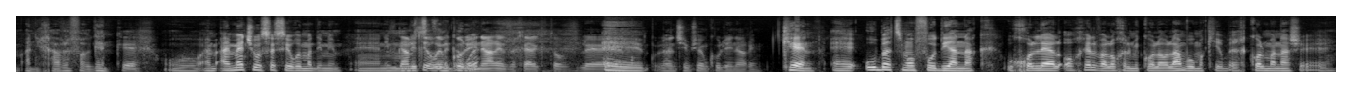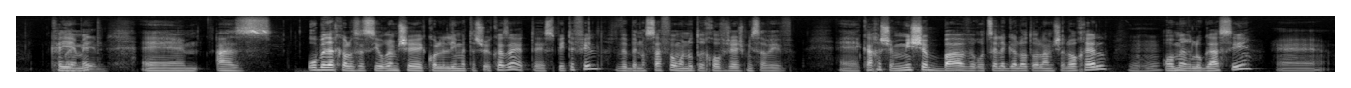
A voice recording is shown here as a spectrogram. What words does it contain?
אני חייב לפרגן. כן. הוא- האמת שהוא עושה סיורים מדהימים. אני גם ממליץ על זה סיורים לגמרי. קולינריים זה חלק טוב ל- אה, לאנשים שהם קולינריים. כן, אה, הוא בעצמו foodie ענק, הוא חולה על אוכל ועל אוכל מכל העולם, והוא מכיר בערך כל מנה שקיימת. מדהים. אה, אז הוא בדרך כלל עושה סיורים שכוללים את השוק הזה, את אה, ספיטפילד, ובנוסף האומנות רחוב שיש מסביב. אה, ככה שמי שבא ורוצה לגלות עולם של אוכל. עומר לוגסי, אה,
